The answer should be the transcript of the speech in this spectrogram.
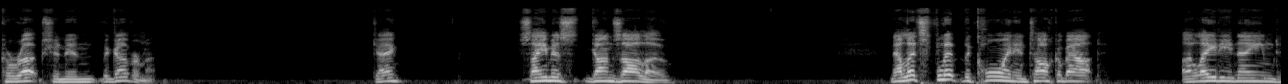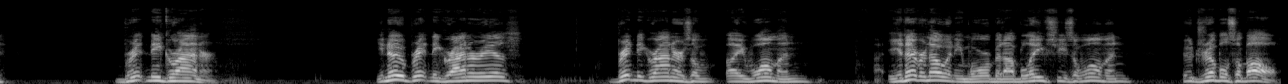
corruption in the government. Okay? Same as Gonzalo. Now let's flip the coin and talk about a lady named Brittney Griner. You know who Brittney Griner is? Brittney Griner is a, a woman. You never know anymore, but I believe she's a woman who dribbles a ball.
